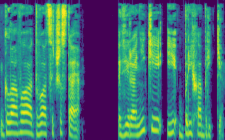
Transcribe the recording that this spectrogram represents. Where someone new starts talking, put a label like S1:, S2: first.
S1: Глава 26. Вероники и Брихабрики.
